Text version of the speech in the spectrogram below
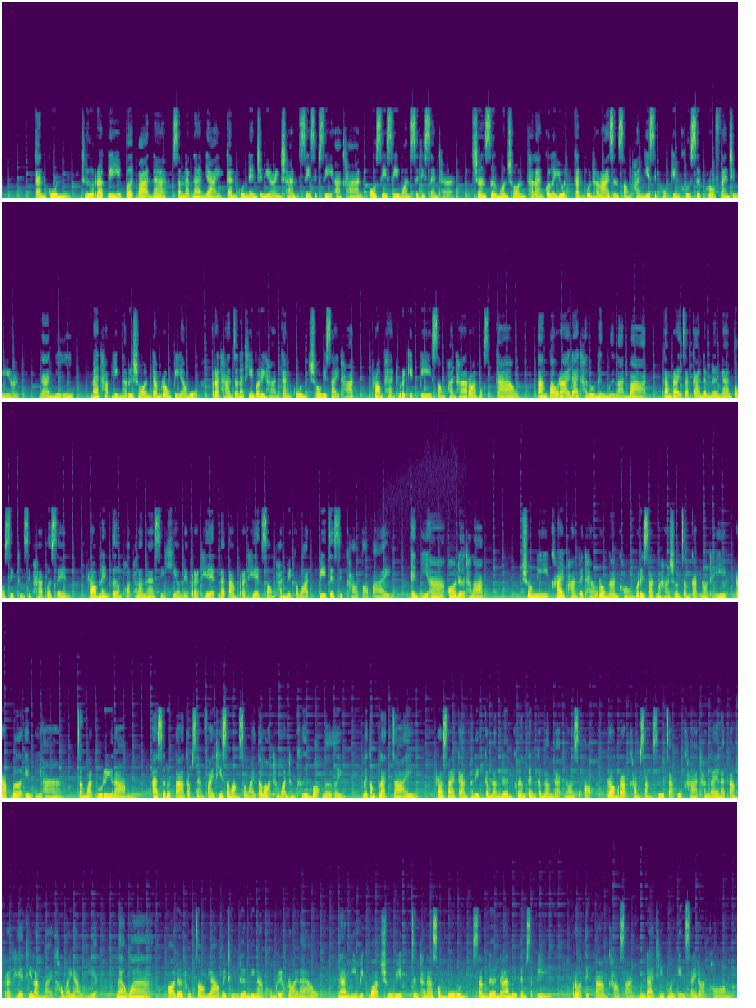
กันกุล ถือเลิกดีเปิดบ้านนะ สำนักงานใหญ่กันกุล Engineering ชั้น 44 อาคาร OCC One City Center เชิญสื่อมวลชน แถลงกลยุทธ์กันกุล Horizon 2026 Inclusive Growth Engineer งานนี้ แม่ทัพหญิงนฤชน ดำรงปิยวุ ประธานเจ้าหน้าที่บริหารกันกุล โชว์วิสัยทัศน์ พร้อมแผนธุรกิจปี 2569 ตั้งเป้ารายได้ทะลุ 10,000 ล้านบาท กำไรจากการดำเนินงานโต 10-15%พร้อมเล็งเติมพอร์ตพลังงานสีเขียวในประเทศและต่างประเทศ 2,000 เมกะวัตต์ ปี 70 ข่าวต่อไป NER Order ทะลักช่วงนี้ใครผ่านไปแถวโรงงานของบริษัทมหาชนจำกัดนอทอีดรับเบอร์ NER จังหวัดบุรีรัมย์อาจสะดุดตากับแสงไฟที่สว่างสวัยตลอดทั้งวันทั้งคืนบอกเลย ไม่ต้องแปลกใจ เพราะสายการผลิตกำลังเดินเครื่องเต็มกำลังแบบนอนสต็อปรองรับคำสั่งซื้อจากลูกค้าทั้งในและต่างประเทศที่หลั่งไหลเข้ามายาวเหยียดแววว่า ออเดอร์ถูกจองยาวไปถึงเดือนมีนาคมเรียบร้อยแล้ว งานนี้บิ๊กบอสชูวิทย์จึงธนาสมบูรณ์ สั่งเดินหน้าลุยเต็มสปีด โปรดติดตามข่าวสารหุ้นได้ที่หุ้น insight.com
